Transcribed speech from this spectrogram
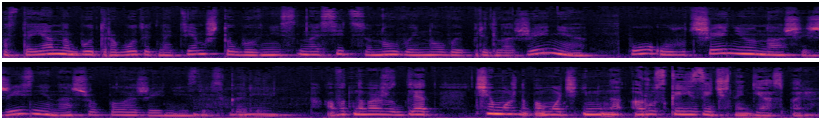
постоянно будет работать над тем, чтобы вносить все новые и новые предложения по улучшению нашей жизни, нашего положения здесь, в Корее. А вот на ваш взгляд, чем можно помочь именно русскоязычной диаспоре?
